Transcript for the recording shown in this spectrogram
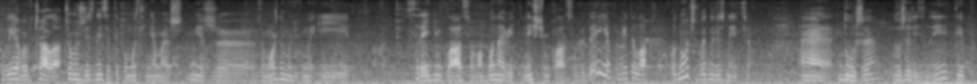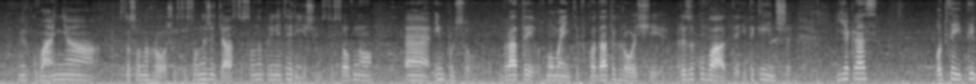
Коли я вивчала, в чому ж різниця типу мислення меж між е, заможними людьми і середнім класом або навіть нижчим класом людей, я помітила одну очевидну різницю. Е, дуже, дуже різний тип міркування стосовно грошей, стосовно життя, стосовно прийняття рішень, стосовно е, імпульсу брати в моменті, вкладати гроші, ризикувати і таке інше. І якраз оцей тип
